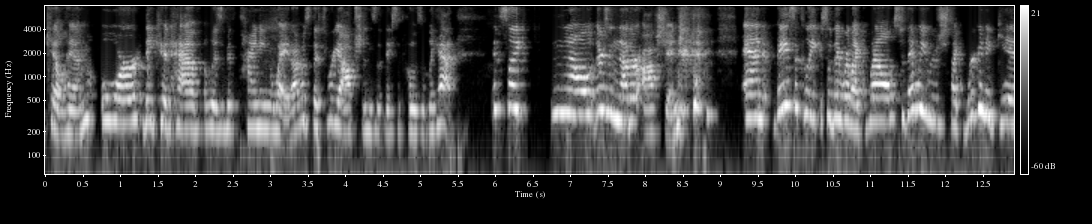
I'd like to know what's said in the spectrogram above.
kill him, or they could have Elizabeth pining away. That was the three options that they supposedly had. It's like, no, there's another option. and basically, so they were like, well, so then we were just like, we're gonna give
